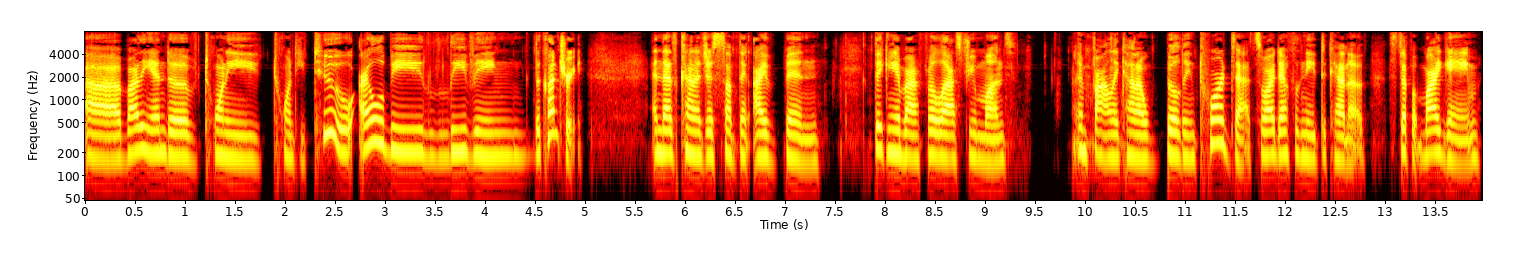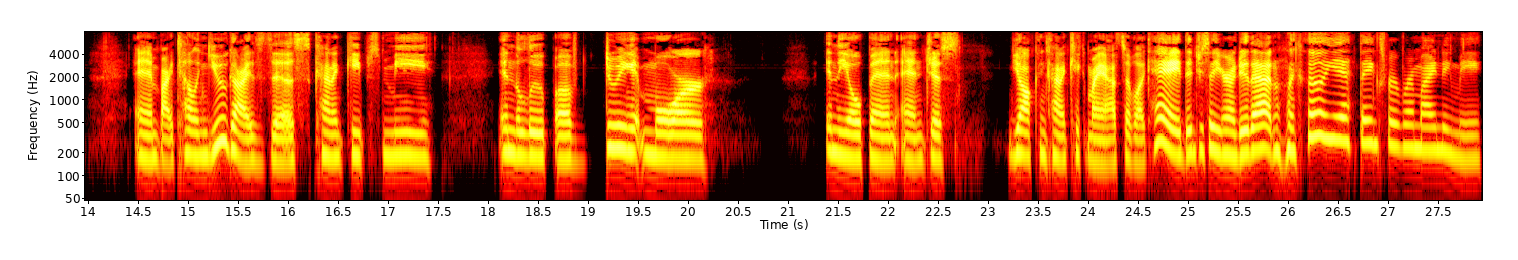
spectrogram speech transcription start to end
uh, by the end of 2022 I will be leaving the country and that's kind of just something I've been thinking about for the last few months and finally kind of building towards that. So I definitely need to kind of step up my game. And by telling you guys this kind of keeps me in the loop of doing it more in the open and just y'all can kind of kick my ass of like, hey, didn't you say you're going to do that? And I'm like, oh yeah, thanks for reminding me.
